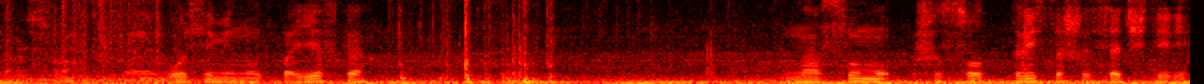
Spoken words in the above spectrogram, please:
Хорошо. 8 минут поездка. На сумму 600, 364.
